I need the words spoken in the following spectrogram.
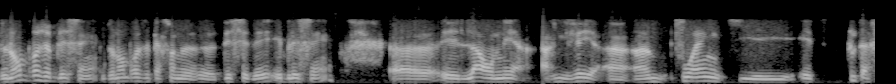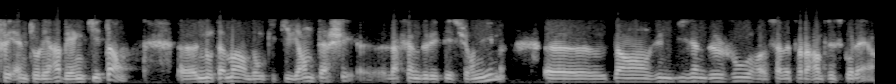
de nombreuses blessés, de nombreuses personnes décédées et blessées. et là, on est arrivé à, un point qui est tout à fait intolérable et inquiétant, notamment donc qui vient entacher la fin de l'été sur Nîmes, euh, dans une dizaine de jours, ça va être la rentrée scolaire.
